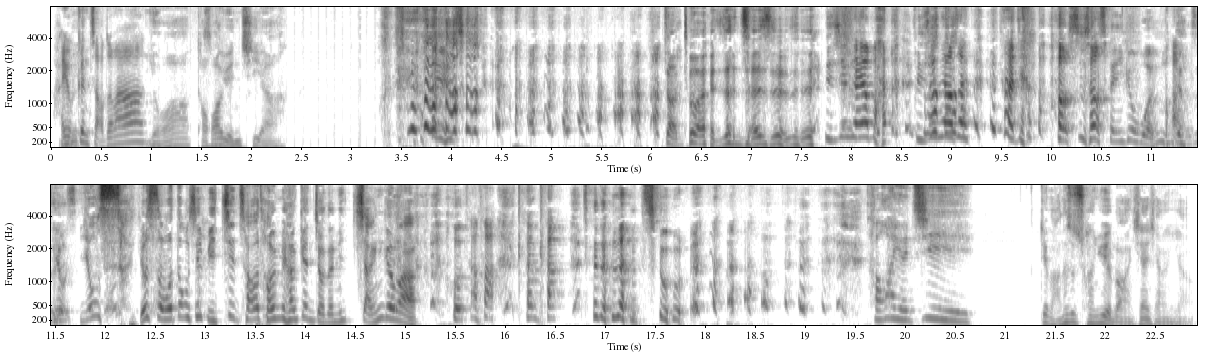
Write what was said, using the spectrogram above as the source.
还有更早的吗？有啊，《桃花源记》啊。突然突然很认真，是不是？你现在要把你现在要在大家把我塑造成一个文盲，有有有什有什么东西比剑朝桃园还更久的？你讲一个嘛！我他妈刚刚真的愣住了。桃花源记，对吧？那是穿越吧？你现在想一想，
